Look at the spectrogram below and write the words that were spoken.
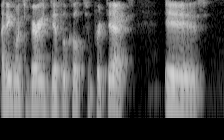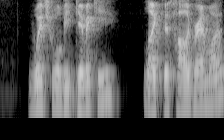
I think what's very difficult to predict is which will be gimmicky, like this hologram was,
